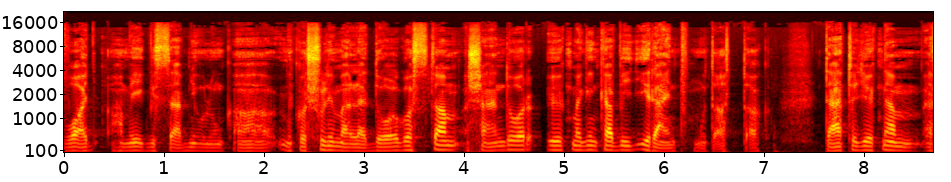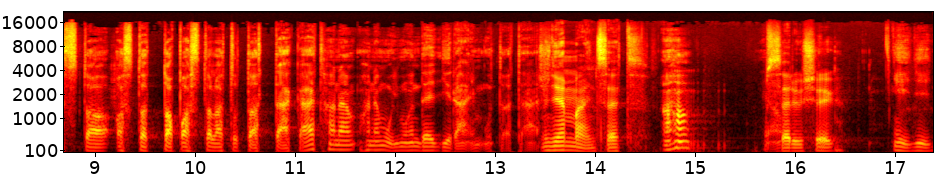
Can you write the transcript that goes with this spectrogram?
vagy ha még visszább nyúlunk, a, mikor Suli mellett dolgoztam, a Sándor, ők meg inkább így irányt mutattak tehát, hogy ők nem ezt a, azt a tapasztalatot adták át, hanem, hanem úgymond egy iránymutatás. Ilyen mindset. Aha. Szerűség. Ja. Így, így.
